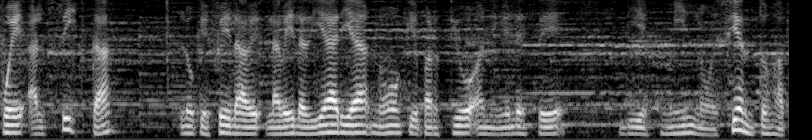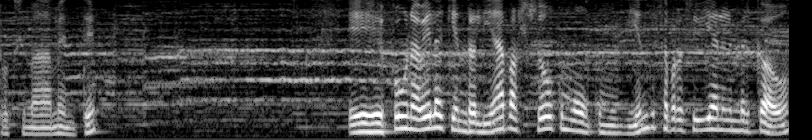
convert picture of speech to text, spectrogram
fue alcista, lo que fue la, la vela diaria, ¿no? que partió a niveles de 10.900 aproximadamente. Eh, fue una vela que en realidad pasó como, como bien desaparecida en el mercado.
